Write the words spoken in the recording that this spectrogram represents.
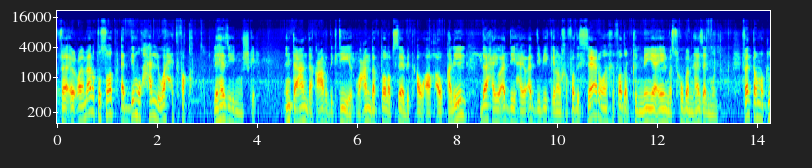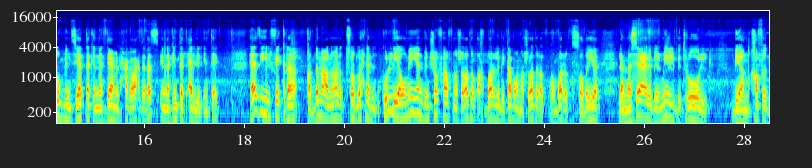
فعلماء الاقتصاد قدموا حل واحد فقط. لهذه المشكلة. أنت عندك عرض كتير وعندك طلب ثابت أو أو قليل ده هيؤدي هيؤدي بيك إلى انخفاض السعر وانخفاض الكمية إيه المسحوبة من هذا المنتج. فأنت مطلوب من سيادتك إنك تعمل حاجة واحدة بس إنك أنت تقلل إنتاج. هذه الفكرة قدمها علماء الاقتصاد وإحنا كل يوميا بنشوفها في نشرات الأخبار اللي بيتابعوا نشرات الأخبار الاقتصادية. لما سعر برميل البترول بينخفض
